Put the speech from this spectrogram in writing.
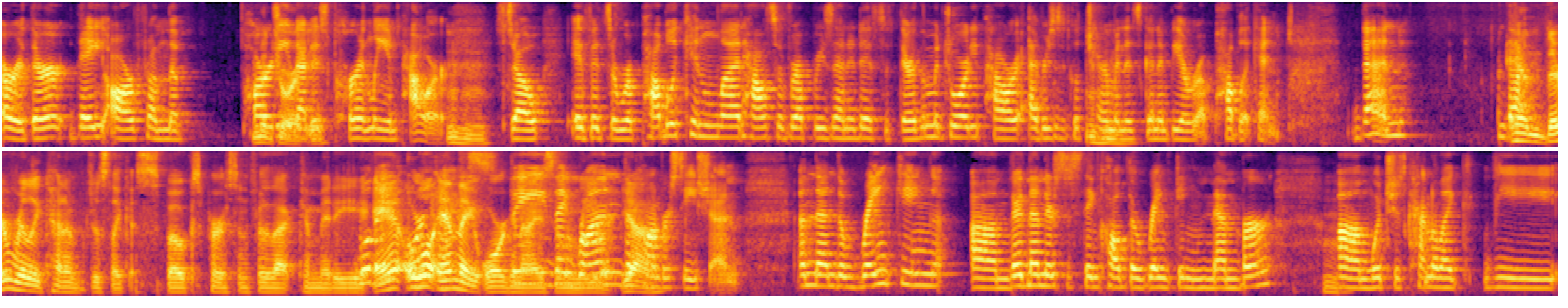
or they're they are from the party that Majority. Mm-hmm. currently in power. So if it's a Republican-led House of Representatives, if they're the majority power, every single Mm-hmm. chairman is going to be a Republican. Then and they're really kind of just like a spokesperson for that committee. Well, and, well, and they organize. organize. They, they run the yeah. conversation, and then the ranking. Um, then then there's this thing called the ranking member, Hmm. um, which is kind of like the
